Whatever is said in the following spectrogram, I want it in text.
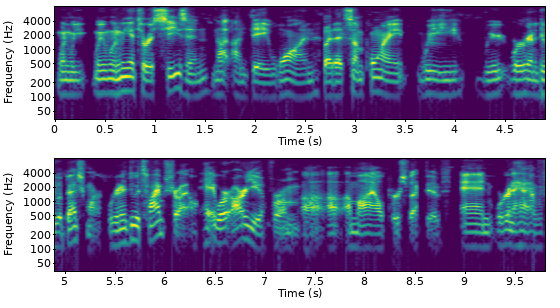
when we when we enter a season not on day one but at some point we, we we're going to do a benchmark. We're going to do a time trial. Hey, where are you from a, a mile perspective? And we're going to have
